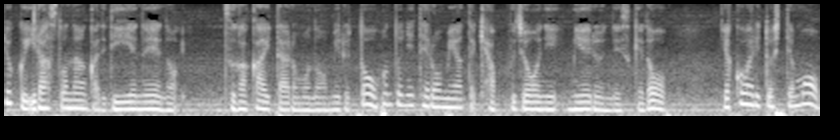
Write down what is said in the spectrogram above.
よくイラストなんかで DNA の図が書いてあるものを見ると本当にテロメアってキャップ状に見えるんですけど役割としても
